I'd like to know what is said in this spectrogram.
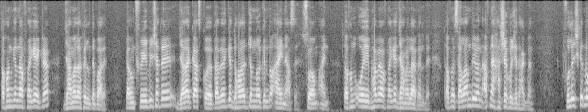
তখন কিন্তু আপনাকে একটা ঝামেলা ফেলতে পারে। কারণ ফ্রিবির সাথে যারা কাজ করে, তাদেরকে ধরার জন্য কিন্তু আইন আছে, শ্রম আইন। তখন ওইভাবে আপনাকে ঝামেলা ফেলবে। তো আপনি সালাম দিবেন, আপনি হাসি খুশি থাকবেন। পুলিশ কিন্তু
